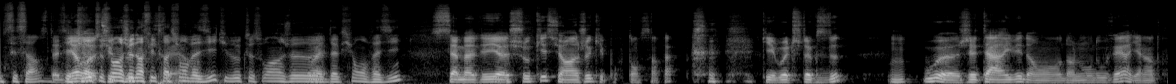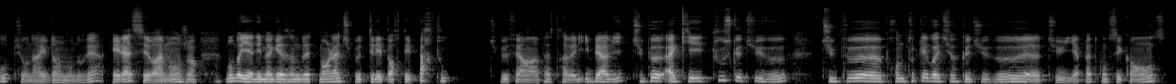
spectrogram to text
c'est ça. C'est- C'est-à-dire, tu veux que ce tu soit un jeu d'infiltration, faire. vas-y. Tu veux que ce soit un jeu Ouais. d'action, vas-y. Ça m'avait euh, choqué sur un jeu qui est pourtant sympa, qui est Watch Dogs 2, Mhm. où euh, j'étais arrivé dans, dans le monde ouvert, il y a l'intro, puis on arrive dans le monde ouvert, et là c'est vraiment genre, bon bah il y a des magasins de vêtements là, tu peux te téléporter partout, tu peux faire un fast travel hyper vite, tu peux hacker tout ce que tu veux, tu peux euh, prendre toutes les voitures que tu veux, euh, il n'y a pas de conséquences,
